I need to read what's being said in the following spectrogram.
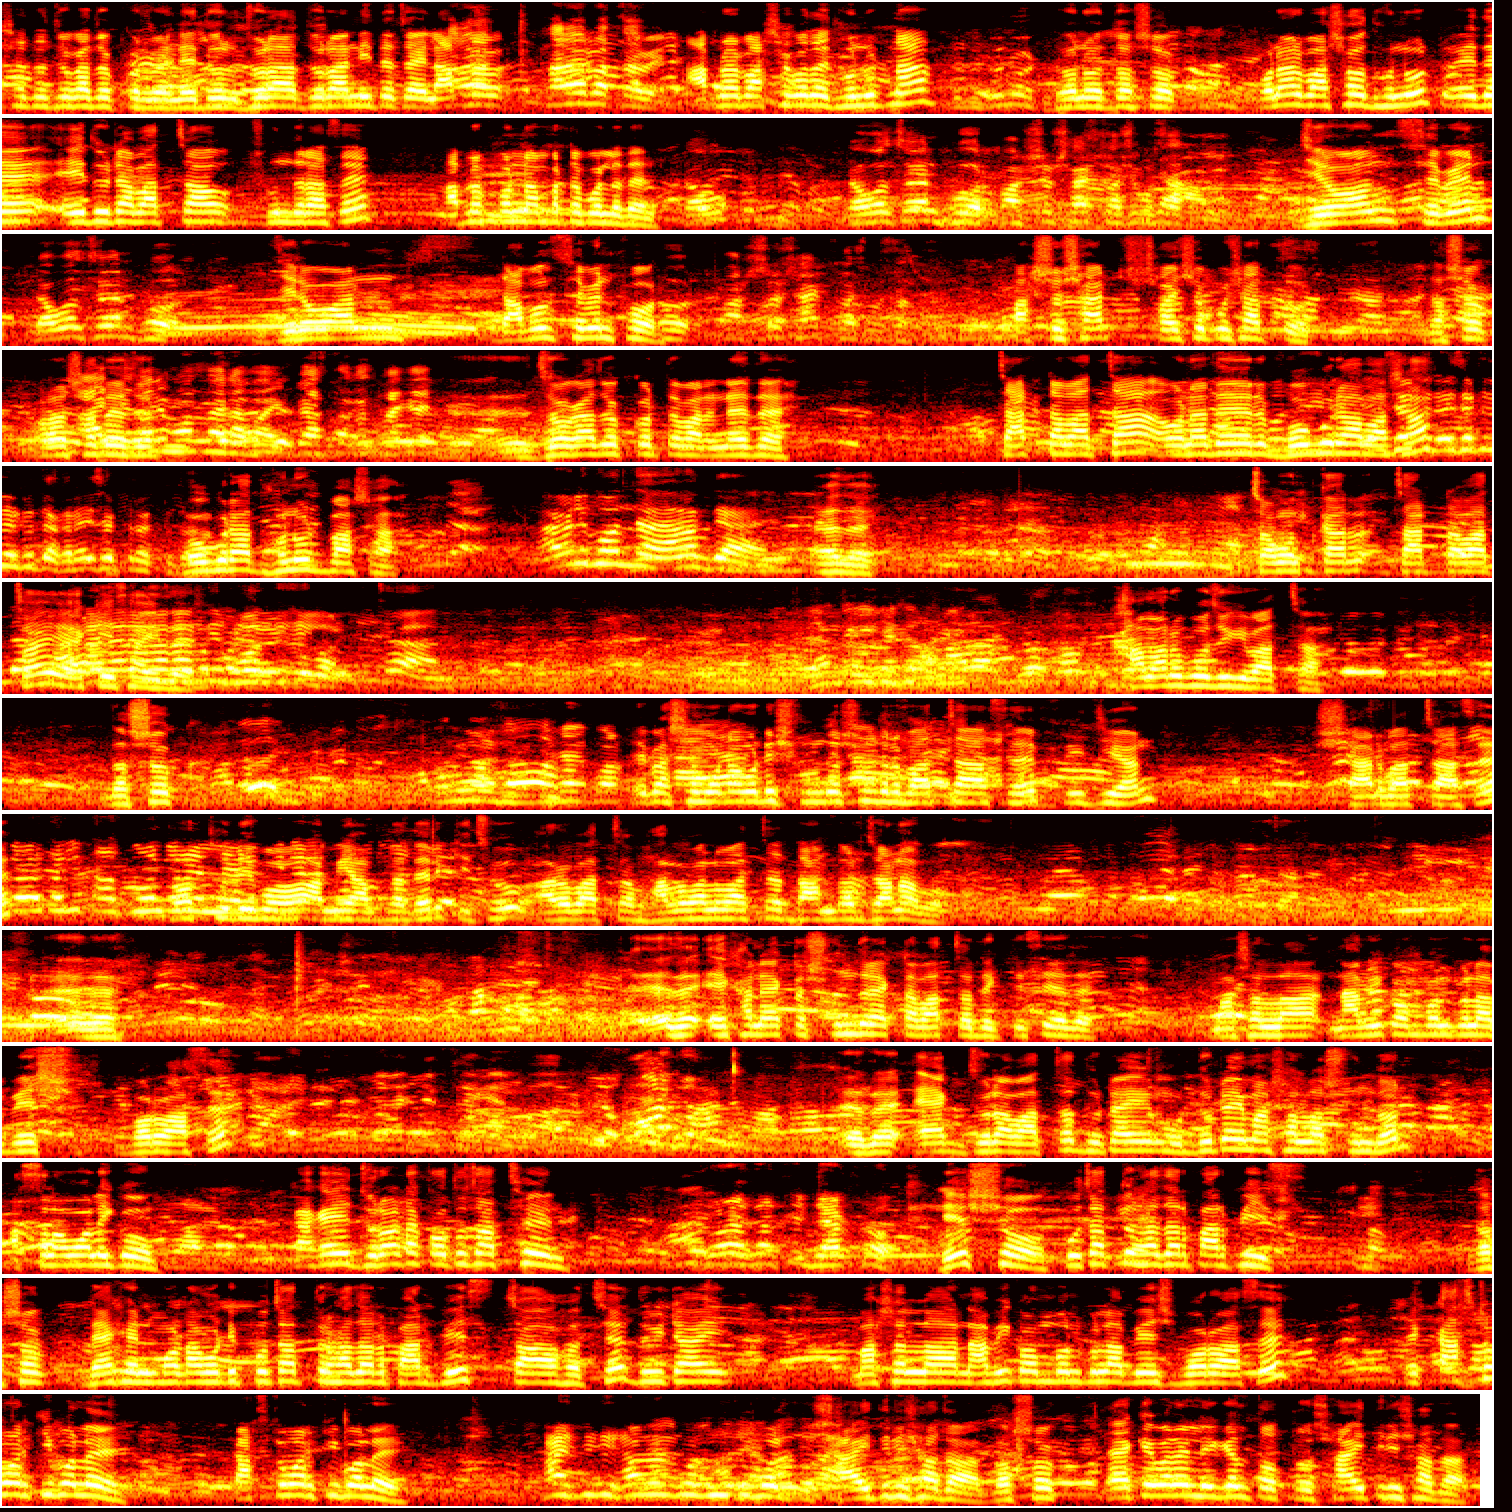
সাথে যোগাযোগ করবেন। জোড়া জোড়া নিতে চাইলে আপনার আপনার বাসা কোথায়? ধনুট না? ধনুট। দর্শক, ওনার বাসাও ধনুট। এই যে এই দুইটা বাচ্চাও সুন্দর আছে। আপনার ফোন নাম্বারটা বলে দেন ডবল সেভেন ফোর পাঁচশো ষাট ছশো পঁচাত্তর zero one seven double seven four zero one double seven four পাঁচশো ষাট ছয়শো পঁচাত্তর দর্শক ওনার সাথে আগে যে- মন দেয় না ভাই ব্যস্ত থাকে যোগাযোগ করতে পারেন এই যে চারটা বাচ্চা ওনাদের বগুড়া বাসা বগুড়া ধনুট বাসা আমি ফোন দেয় আমাকে দেয় এই যে চমৎকার চারটা বাচ্চায় একই সাইজের খামার উপযোগী বাচ্চা। দর্শক এ পাশে মোটামুটি সুন্দর সুন্দর বাচ্চা আছে, ফ্রিজিয়ান। সার বাচ্চা আছে। তথ্য দেব আমি আপনাদের কিছু। আরও বাচ্চা, ভালো ভালো বাচ্চার দাম দর জানাব। এখানে একটা সুন্দর একটা বাচ্চা দেখতেছি যে। মাসাল্লাহ নাভি কম্বলগুলা বেশ বড় আছে। এক জোড়া বাচ্চা, দুটাই দুটাই মাসাল্লাহ সুন্দর। আসসালামু আলাইকুম। কাকা, এই জোড়াটা কত চাচ্ছেন দেড়শো, পঁচাত্তর হাজার পার পিস। দর্শক, দেখেন মোটামুটি পঁচাত্তর হাজার পার পিস চাওয়া হচ্ছে। দুইটাই মাসাল্লাহ নাভি কম্বলগুলা বেশ বড় আছে। কাস্টমার কি বলে? কাস্টমার কি বলে? সাঁত্রিশ হাজার। দর্শক, একেবারে লিগেল তথ্য সাঁত্রিশ হাজার।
